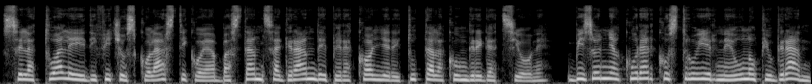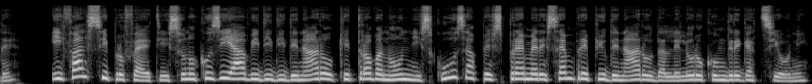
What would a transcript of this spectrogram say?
se l'attuale edificio scolastico è abbastanza grande per accogliere tutta la congregazione, bisogna curar costruirne uno più grande. I falsi profeti sono così avidi di denaro che trovano ogni scusa per spremere sempre più denaro dalle loro congregazioni.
